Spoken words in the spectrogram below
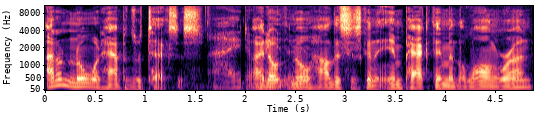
I don't know what happens with Texas. I don't. I don't either. know how this is going to impact them in the long run.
